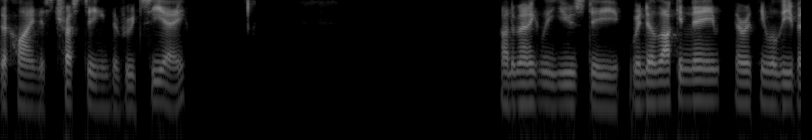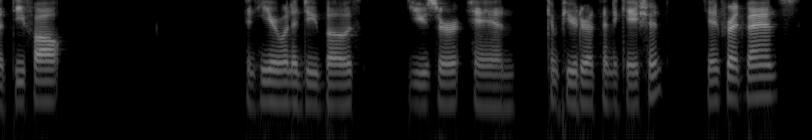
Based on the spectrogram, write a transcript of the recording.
the client is trusting the root CA. Automatically use the window login name. Everything will leave at default. And here we want to do both user and computer authentication. Again, for advanced,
